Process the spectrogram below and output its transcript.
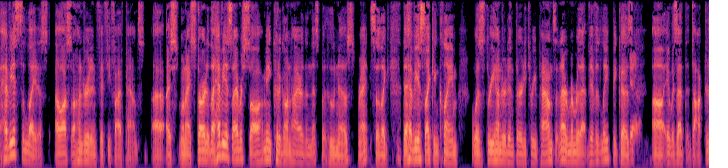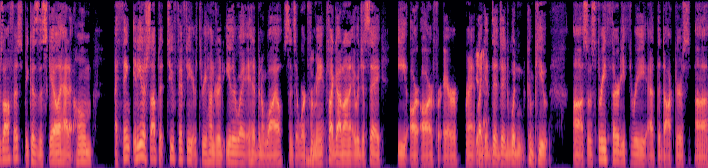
heaviest to lightest, I lost 155 pounds. Uh, I, when I started, the heaviest I ever saw, I mean, it could have gone higher than this, but who knows, right? So like the heaviest I can claim was 333 pounds. And I remember that vividly because, Yeah. uh, it was at the doctor's office because the scale I had at home, I think it either stopped at 250 or 300. Either way, it had been a while since it worked for Mhm. me. If I got on it, it would just say ERR for error, right? Like it did, it wouldn't compute. Uh, so it was 333 at the doctor's. Uh,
